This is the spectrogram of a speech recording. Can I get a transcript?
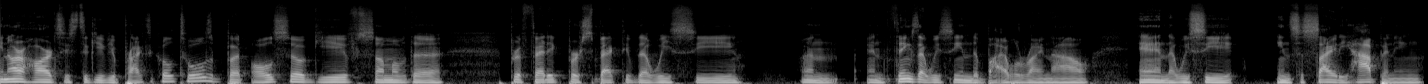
in our hearts is to give you practical tools, but also give some of the prophetic perspective that we see and and things that we see in the Bible right now and that we see in society happening,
